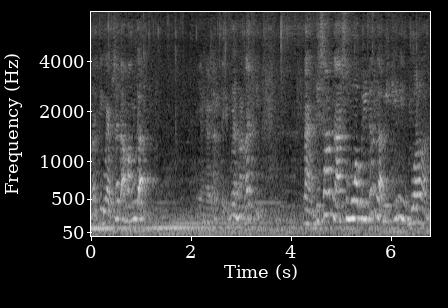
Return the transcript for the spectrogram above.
ngerti website sama enggak? yang nggak ngerti Ya nggak ngerti. Nah di sana semua breeder nggak mikirin jualan.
